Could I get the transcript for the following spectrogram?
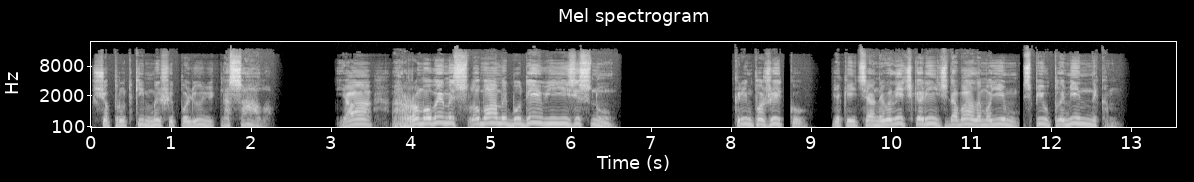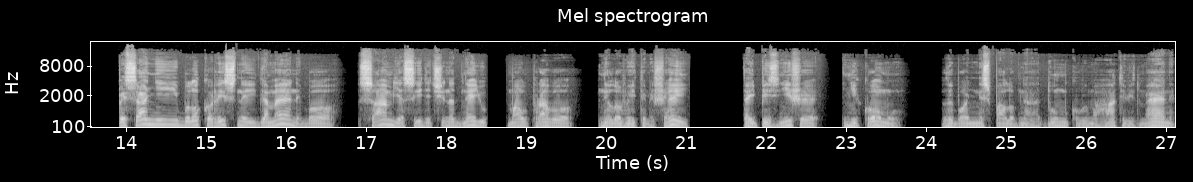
що прудкі миші полюють на сало. Я громовими словами будив її зі сну. Крім пожитку, який ця невеличка річ давала моїм співплемінникам, писання її було корисне і для мене, бо сам я, сидячи над нею, мав право не ловити мишей, та й пізніше нікому, либонь, не спало б на думку вимагати від мене,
